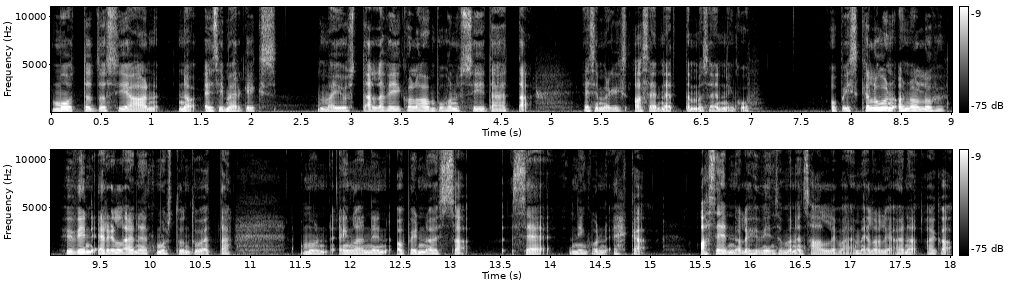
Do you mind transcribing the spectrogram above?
Mutta tosiaan, no esimerkiksi mä just tällä viikolla on puhunut siitä, että esimerkiksi asenne tämmöiseen niin kuin opiskeluun on ollut hyvin erilainen. Että musta tuntuu, että mun englannin opinnoissa se niin kuin ehkä asenne oli hyvin semmoinen salliva ja meillä oli aina aika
